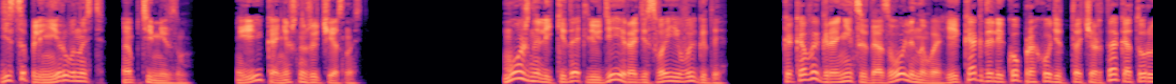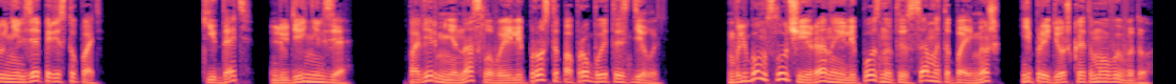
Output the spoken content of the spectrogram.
дисциплинированность, оптимизм. И, конечно же, честность. Можно ли кидать людей ради своей выгоды? Каковы границы дозволенного и как далеко проходит та черта, которую нельзя переступать? Кидать людей нельзя. Поверь мне на слово или просто попробуй это сделать. В любом случае, рано или поздно ты сам это поймешь и придешь к этому выводу.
